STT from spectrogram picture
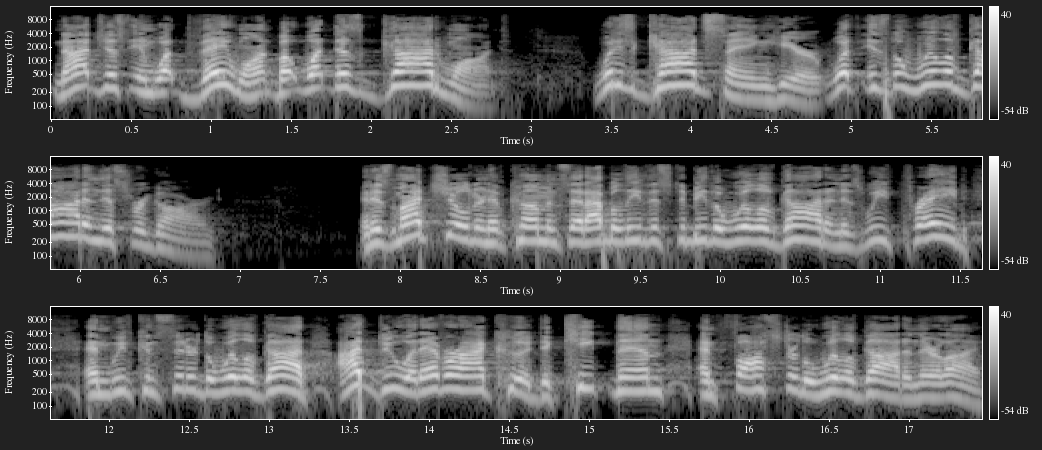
not just in what they want, but what does God want? What is God saying here? What is the will of God in this regard? And as my children have come and said, I believe this to be the will of God, and as we've prayed and we've considered the will of God, I'd do whatever I could to keep them and foster the will of God in their life.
